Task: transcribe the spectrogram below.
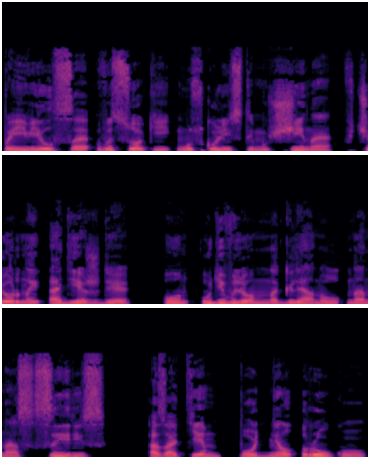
появился высокий мускулистый мужчина в черной одежде. Он удивленно глянул на нас с Ирис, а затем поднял руку.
